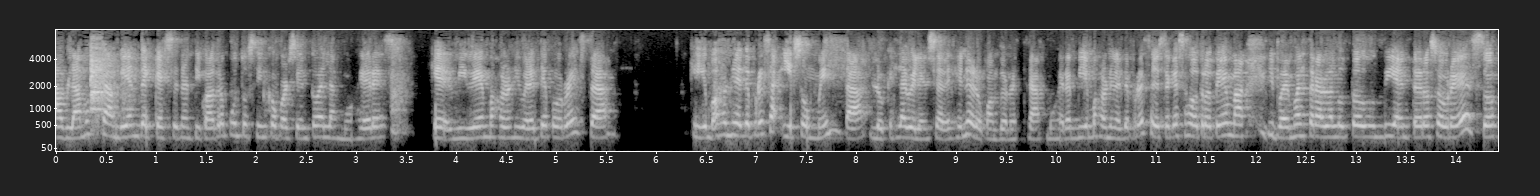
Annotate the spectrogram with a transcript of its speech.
Hablamos también de que el 74.5% de las mujeres que viven bajo los niveles de pobreza que bajo el nivel de pobreza y eso aumenta lo que es la violencia de género cuando nuestras mujeres viven bajo el nivel de pobreza. Yo sé que ese es otro tema y podemos estar hablando todo un día entero sobre eso,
